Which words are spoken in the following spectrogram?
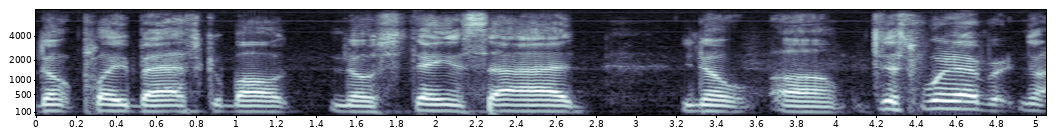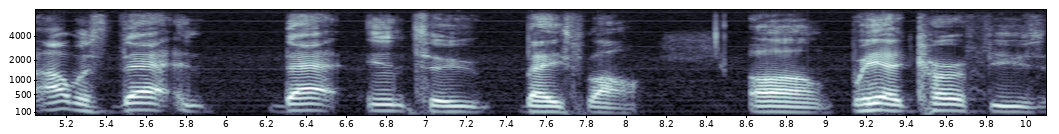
don't play basketball, you know, stay inside, you know, um, just whatever. You know, I was that and that into baseball um, we had curfews.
